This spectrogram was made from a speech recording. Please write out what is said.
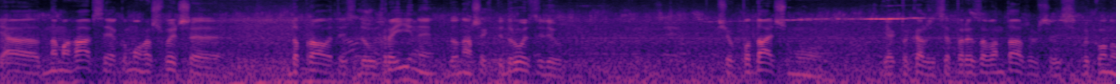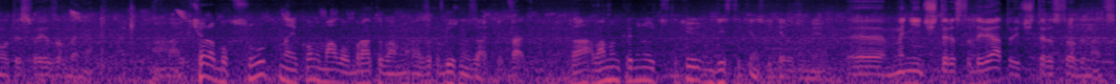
Я намагався якомога швидше доправитись до України, до наших підрозділів, щоб в подальшому, як то кажеться, перезавантажившись, виконувати своє завдання. Ага. І вчора був суд, на якому мало обрати вам запобіжний захід. Так. Та? Вам інкримінують статтю 200 статті, наскільки я розумію. Е, мені 409 і 411.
